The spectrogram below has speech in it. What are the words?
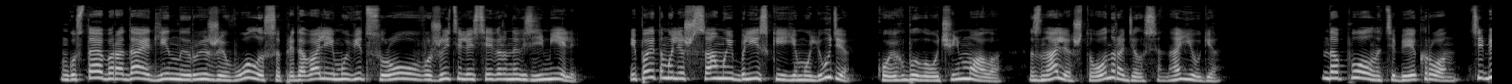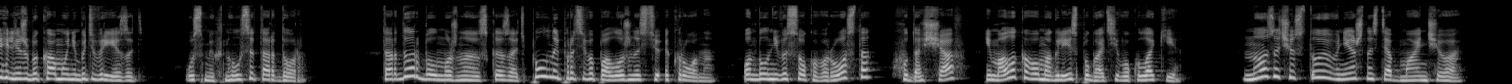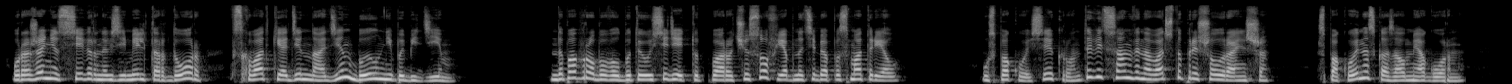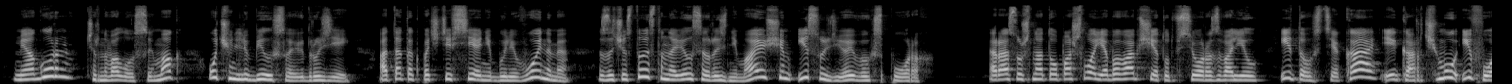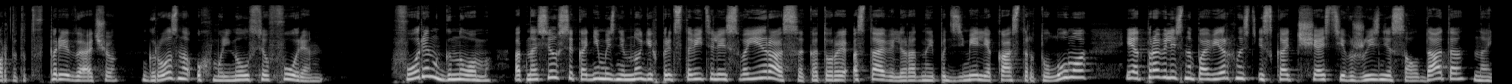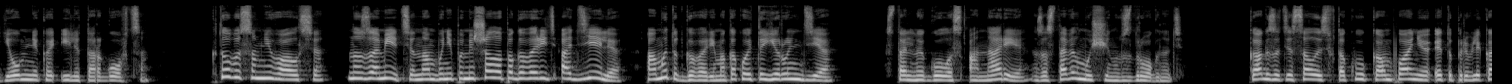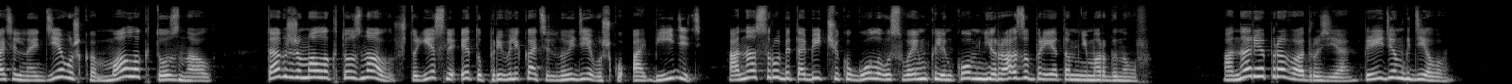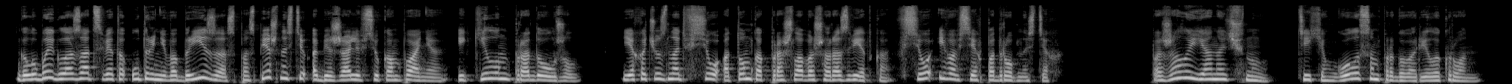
Густая борода и длинные рыжие волосы придавали ему вид сурового жителя северных земель, и поэтому лишь самые близкие ему люди, коих было очень мало, знали, что он родился на юге. «Да полно тебе, Экрон, тебе лишь бы кому-нибудь врезать», — усмехнулся Тордор. Тордор был, можно сказать, полной противоположностью Экрона — он был невысокого роста, худощав, и мало кого могли испугать его кулаки. Но зачастую внешность обманчива. Уроженец северных земель Тордор в схватке один на один был непобедим. «Да попробовал бы ты усидеть тут пару часов, я бы на тебя посмотрел». «Успокойся, Экрон, ты ведь сам виноват, что пришел раньше», – спокойно сказал Миагорн. Миагорн, черноволосый маг, очень любил своих друзей, а так как почти все они были воинами – зачастую становился разнимающим и судьей в их спорах. Раз уж на то пошло, я бы вообще тут все развалил. И толстяка, и корчму, и форт этот в придачу. Грозно ухмыльнулся Форин. Форин, гном, относился к одним из немногих представителей своей расы, которые оставили родные подземелья Кастра Тулума и отправились на поверхность искать счастье в жизни солдата, наемника или торговца. Кто бы сомневался, но заметьте, нам бы не помешало поговорить о деле, а мы тут говорим о какой-то ерунде. Стальной голос Анарии заставил мужчин вздрогнуть. Как затесалась в такую компанию эта привлекательная девушка, мало кто знал. Также мало кто знал, что если эту привлекательную девушку обидеть, она срубит обидчику голову своим клинком, ни разу при этом не моргнув. Анария права, друзья. Перейдем к делу. Голубые глаза цвета утреннего бриза с поспешностью обижали всю компанию, и Киллан продолжил. «Я хочу знать все о том, как прошла ваша разведка, все и во всех подробностях». «Пожалуй, я начну», – тихим голосом проговорила Крон.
